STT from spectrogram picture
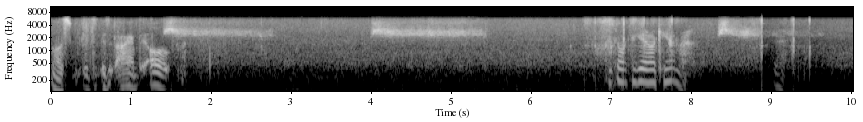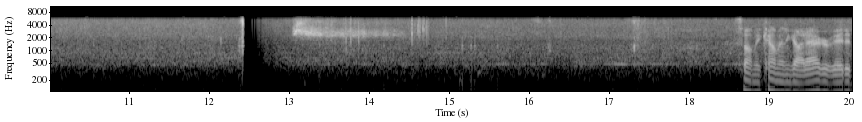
Oh, it's, it's, it's I, oh. I don't get it on camera. Saw me coming and got aggravated.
